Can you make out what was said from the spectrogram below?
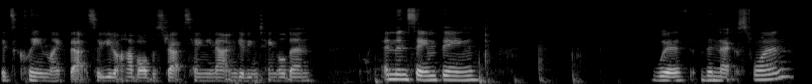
it's clean like that. So you don't have all the straps hanging out and getting tangled in. And then same thing with the next one.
